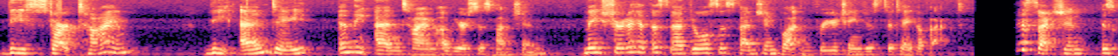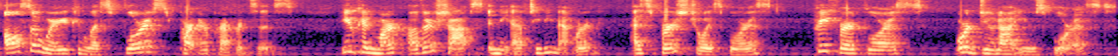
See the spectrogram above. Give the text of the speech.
the start time, the end date, and the end time of your suspension. Make sure to hit the schedule suspension button for your changes to take effect. This section is also where you can list florist partner preferences. You can mark other shops in the FTD network as first choice florist, preferred florist, or do not use florist.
